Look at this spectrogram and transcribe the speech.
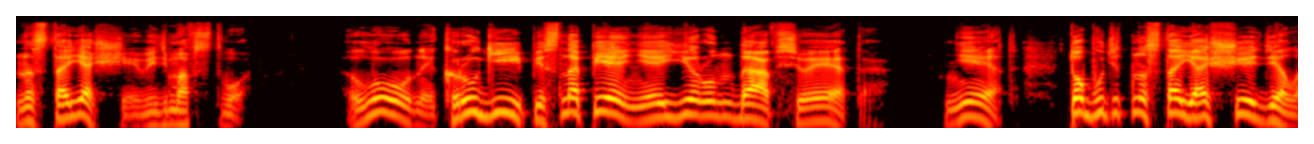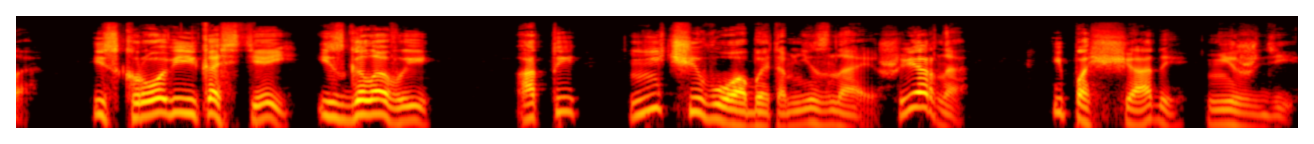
настоящее ведьмовство. Луны, круги, песнопения, ерунда все это. Нет, то будет настоящее дело. Из крови и костей, из головы. А ты ничего об этом не знаешь, верно? И пощады не жди.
